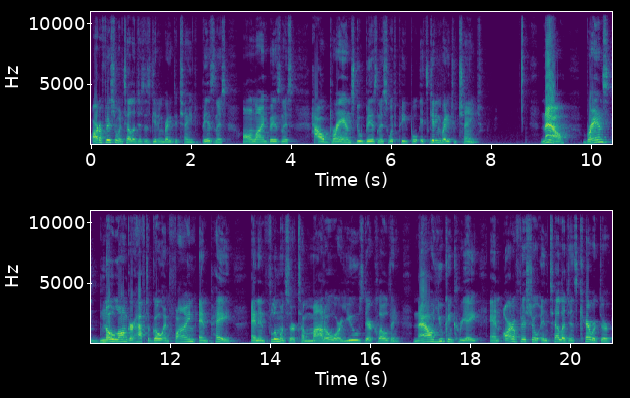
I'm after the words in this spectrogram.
Artificial intelligence is getting ready to change business, online business, how brands do business with people. It's getting ready to change. Now, Brands no longer have to go and find and pay an influencer to model or use their clothing. Now you can create an artificial intelligence character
